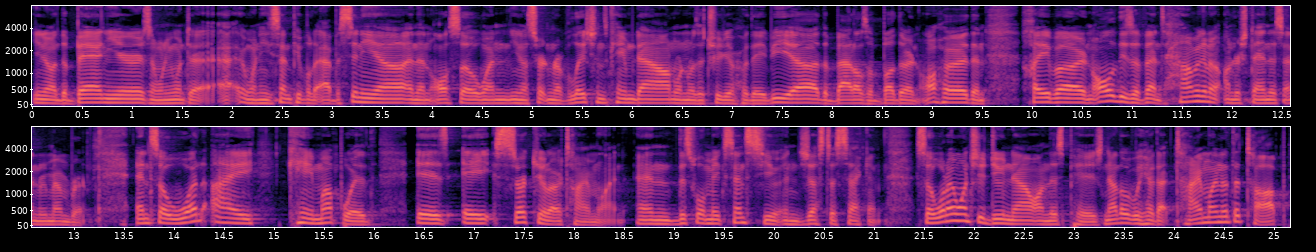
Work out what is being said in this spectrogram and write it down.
you know the ban years, and when he went to uh, when he sent people to Abyssinia, and then also when you know certain revelations came down. When was the Treaty of Hudaybiyah, the battles of Badr and Uhud, and Khaybar, and all of these events. How am I going to understand this and remember it? And so what I came up with is a circular timeline. And this will make sense to you in just a second. So, what I want you to do now on this page, now that we have that timeline at the top,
